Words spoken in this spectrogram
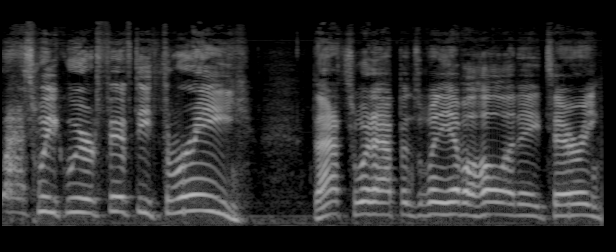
Last week we were at 53. That's what happens when you have a holiday, Terry.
